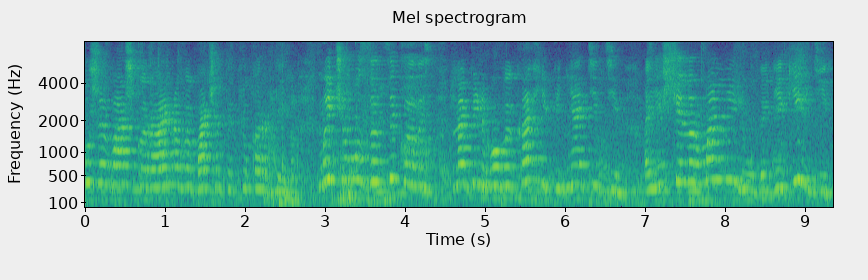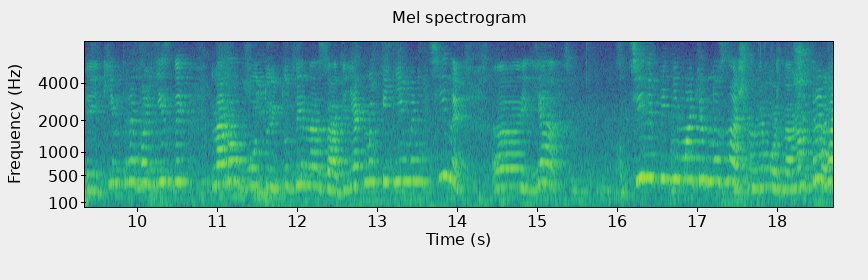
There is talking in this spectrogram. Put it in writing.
дуже важко реально ви бачите цю картину. Ми чомусь зациклились на пільговиках і підняті цін. А є ще нормальні люди, в яких діти, яким треба їздити на роботу і туди назад. Як ми піднімемо ціни, е, я Ціни піднімати однозначно не можна. Нам треба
